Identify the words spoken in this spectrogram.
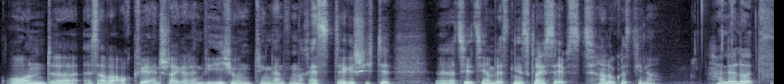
und äh, ist aber auch Quereinsteigerin wie ich und den ganzen Rest der Geschichte äh, erzählt sie am besten jetzt gleich selbst. Hallo Christina. Hallo Lutz.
